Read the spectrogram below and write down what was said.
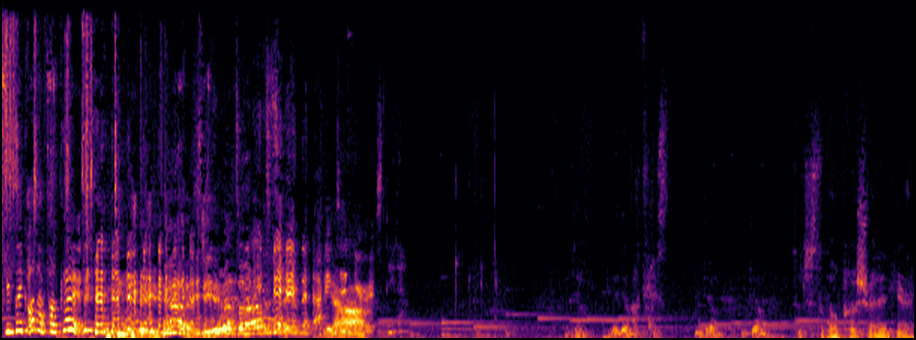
He's like, oh, that felt good. yeah, did you hear? That's what I I did. was I Yeah. did hear it. Stay down. Lay down, lay down. Okay, lay down, lay down. So just a little push right in here.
